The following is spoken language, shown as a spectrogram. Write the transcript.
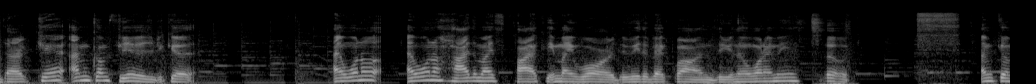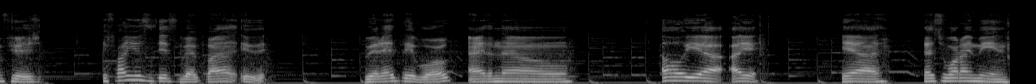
Dark I'm confused because I wanna I want to hide my spike in my ward with the background. Do you know what I mean? So I'm confused. If I use this background, is it, will it work? I don't know. Oh yeah, I yeah, that's what I mean.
